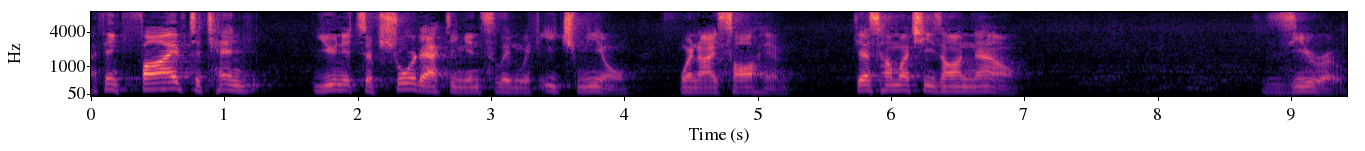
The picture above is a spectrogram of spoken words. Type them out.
I think five to 10 units of short acting insulin with each meal when I saw him. Guess how much he's on now? Zero.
